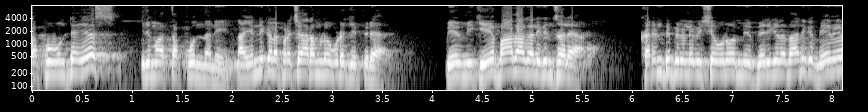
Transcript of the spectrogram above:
తప్పు ఉంటే ఎస్ ఇది మా తప్పు ఉందని. నా ఎన్నికల ప్రచారంలో కూడా చెప్పిరా మేము మీకు ఏ బాధ కలిగించలే. కరెంటు బిల్లుల విషయంలో మీరు పెరిగిన దానికి మేమే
